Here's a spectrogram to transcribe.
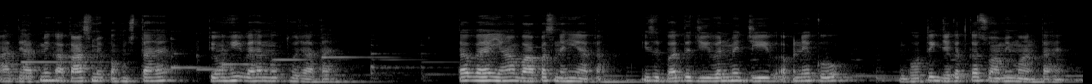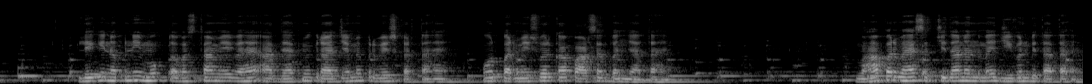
आध्यात्मिक आकाश में पहुँचता है, त्यों ही वह मुक्त हो जाता है। तब वह यहाँ वापस नहीं आता। इस बद्ध जीवन में जीव अपने को भौतिक जगत का स्वामी मानता है। लेकिन अपनी मुक्त अवस्था में वह आध्यात्मिक राज्य में प्रवेश करता है और परमेश्वर का पार्षद बन जाता है। वहाँ पर वह सच्चिदानंदमय जीवन बिताता है।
